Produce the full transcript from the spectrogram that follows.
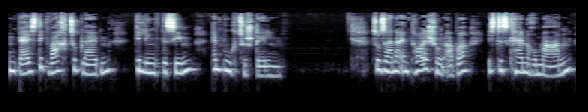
Um geistig wach zu bleiben, gelingt es ihm, ein Buch zu stehlen. Zu seiner Enttäuschung aber ist es kein Roman,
